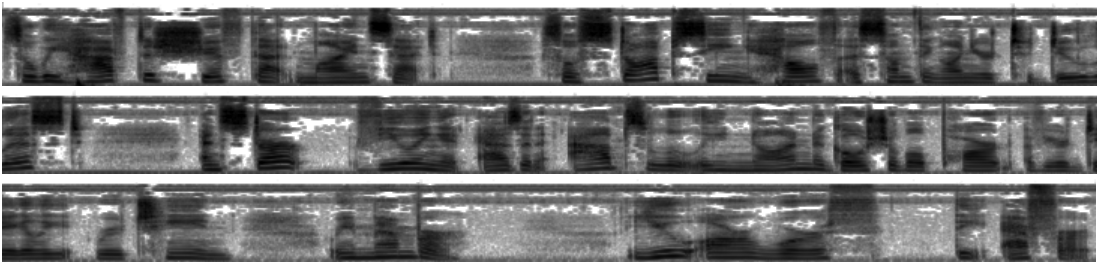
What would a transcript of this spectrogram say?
So we have to shift that mindset. So stop seeing health as something on your to do list and start viewing it as an absolutely non negotiable part of your daily routine. Remember, you are worth the effort.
